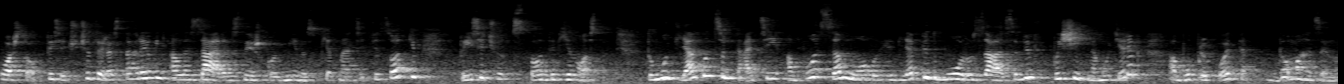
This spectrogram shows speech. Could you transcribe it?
коштував 1400 гривень, але зараз знижкою мінус 15% 1190. Тому для консультації або замовлення для підбору засобів пишіть нам у директ або приходьте до магазину.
